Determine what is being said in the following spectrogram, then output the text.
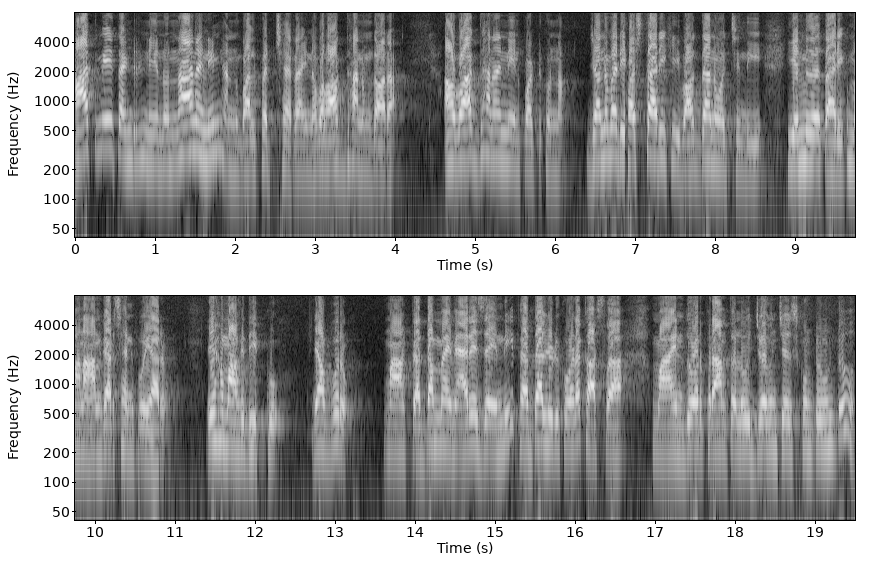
ఆత్మీయ తండ్రి నేనున్నానని నన్ను బలపరిచారు ఆయన వాగ్దానం ద్వారా. ఆ వాగ్దానాన్ని నేను పట్టుకున్నా. జనవరి ఫస్ట్ తారీఖు ఈ వాగ్దానం వచ్చింది. ఎనిమిదో తారీఖు మా నాన్నగారు చనిపోయారు. ఇక మాకు దిక్కు. ఎవ్వరు మా పెద్దమ్మాయి మ్యారేజ్ అయింది. పెద్ద అల్లుడు కూడా కాస్త మా ఆయన దూర ప్రాంతంలో ఉద్యోగం చేసుకుంటూ ఉంటూ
